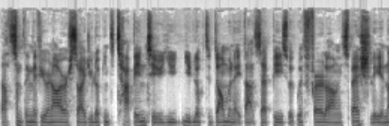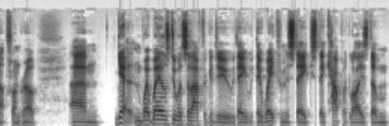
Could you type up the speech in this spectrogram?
That's something that if you're an Irish side, you're looking to tap into. You you look to dominate that set piece with, with Furlong, especially in that front row. Um, yeah, and Wales do what South Africa do. They they wait for mistakes. They capitalize them.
